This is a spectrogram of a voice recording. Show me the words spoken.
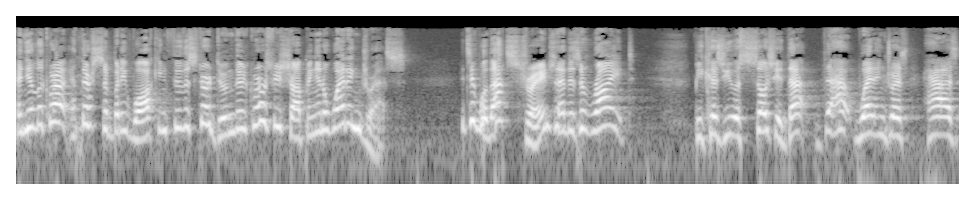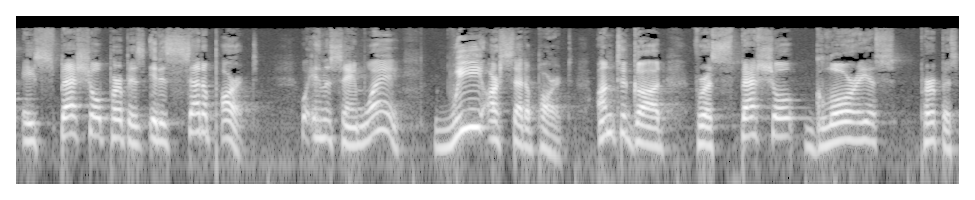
and you look around and there's somebody walking through the store doing their grocery shopping in a wedding dress. You'd say, Well, that's strange. That isn't right. Because you associate that, that wedding dress has a special purpose. It is set apart. Well, in the same way, we are set apart unto God for a special, glorious purpose.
